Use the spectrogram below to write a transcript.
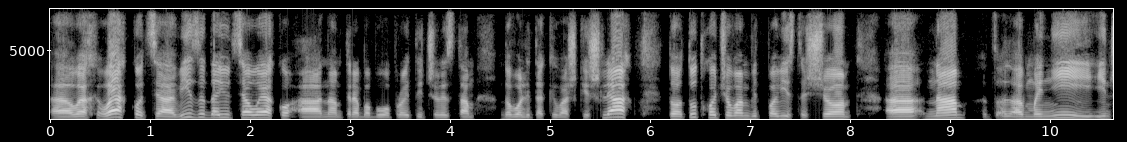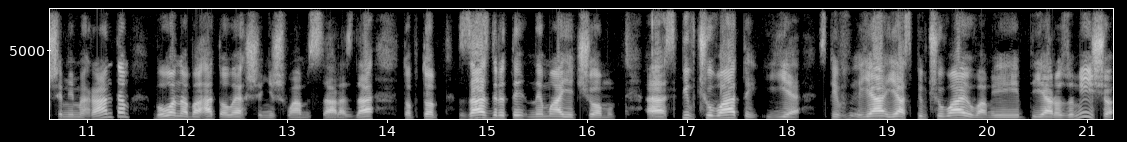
е, лег- легко, ця візи даються легко, а нам треба було пройти через там доволі таки важкий шлях. То тут хочу вам відповісти, що нам, мені і іншим іммігрантам було набагато легше, ніж вам зараз. Да? Тобто заздрити немає чому. Е, співчувати є. Спів... Я, я співчуваю вам, і я розумію, що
